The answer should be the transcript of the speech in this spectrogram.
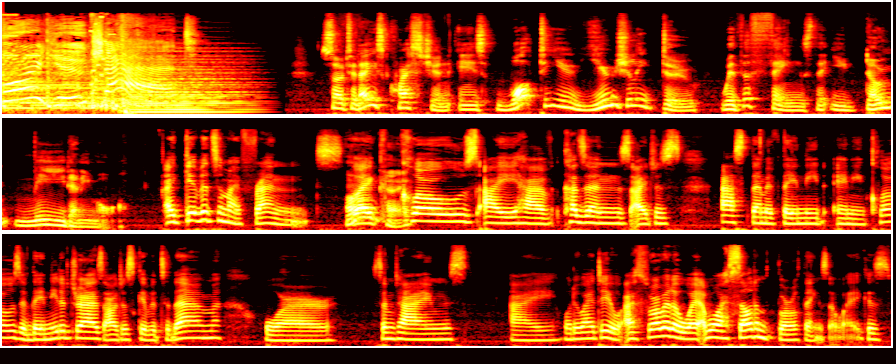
For you chat. So today's question is what do you usually do with the things that you don't need anymore? I give it to my friends. Oh, like okay. clothes, I have cousins. I just ask them if they need any clothes. If they need a dress, I'll just give it to them. Or sometimes I, what do I do? I throw it away. Well, I seldom throw things away because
